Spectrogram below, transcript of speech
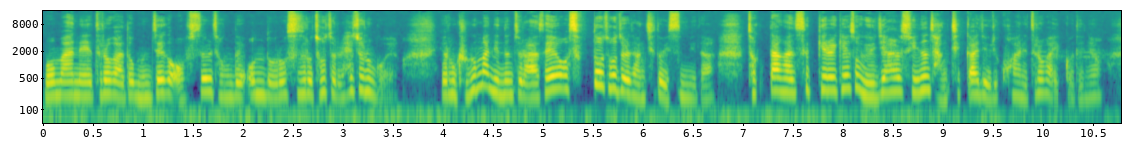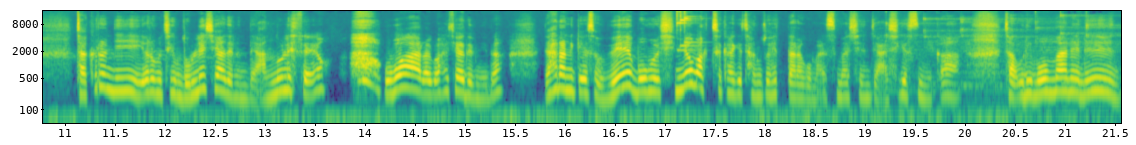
몸 안에 들어가도 문제가 없을 정도의 온도로 스스로 조절을 해주는 거예요. 여러분 그것만 있는 줄 아세요? 습도 조절 장치도 있습니다. 적당한 습기를 계속 유지할 수 있는 장치까지 우리 코 안에 들어가 있거든요. 자, 그러니 여러분 지금 놀래셔야 되는데 안 놀래세요? 우와라고 하셔야 됩니다. 하나님께서 왜 몸을 신묘막측하게 창조했다라고 말씀하시는지 아시겠습니까? 자, 우리 몸 안에는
